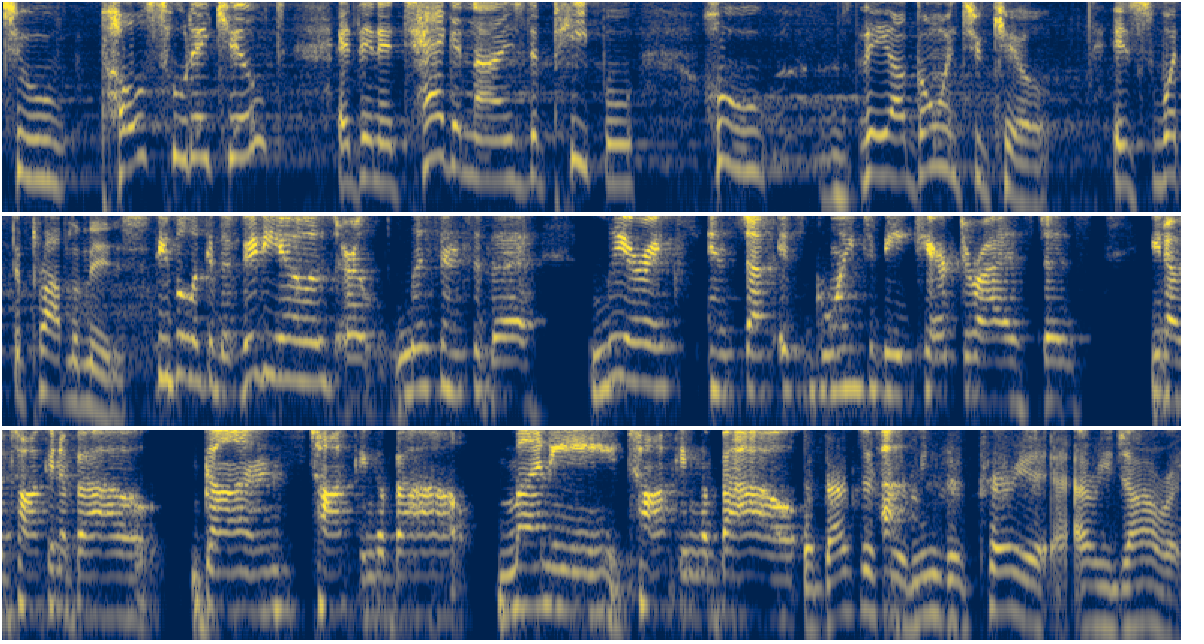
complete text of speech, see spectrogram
to post who they killed and then antagonize the people who they are going to kill is what the problem is. People look at the videos or listen to the lyrics and stuff, it's going to be characterized as, you know, talking about guns, talking about money, talking about. But that's just uh, music, period, every genre.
